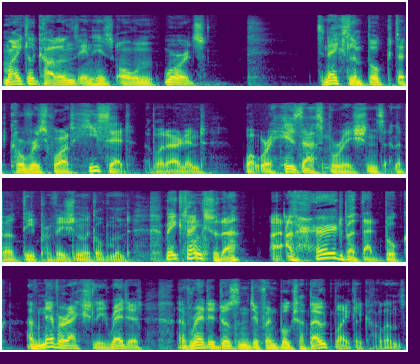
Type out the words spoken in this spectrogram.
Michael Collins, in his own words? It's an excellent book that covers what he said about Ireland, what were his aspirations, and about the provisional government. Mick thanks for that. I've heard about that book. I've never actually read it. I've read a dozen different books about Michael Collins.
